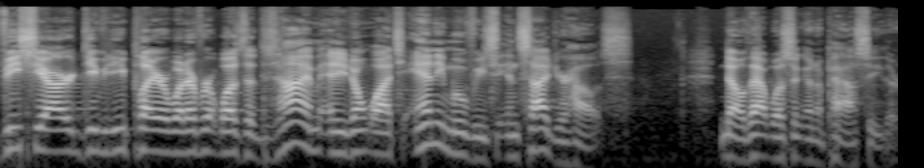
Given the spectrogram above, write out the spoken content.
VCR, DVD player, whatever it was at the time, and you don't watch any movies inside your house. No, that wasn't going to pass either.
